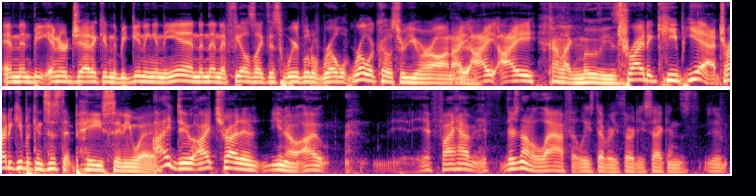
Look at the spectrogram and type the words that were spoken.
and then be energetic in the beginning and the end, and then it feels like this weird little ro- roller coaster you're on. Yeah. I, I, I Kind of like movies. try to keep, yeah, try to keep a consistent pace anyway. I do. I try to. You know, I if I have if there's not a laugh at least every thirty seconds. You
